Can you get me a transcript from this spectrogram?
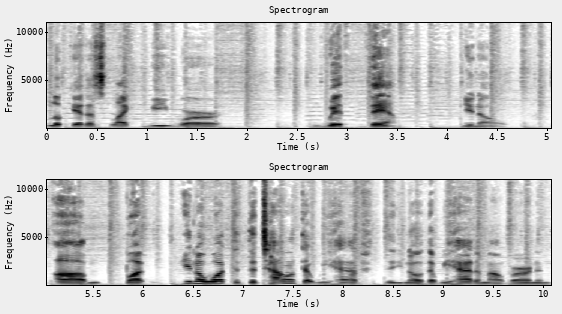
look at us like we were with them, you know. Um, but you know what? The, the talent that we have, you know, that we had in Mount Vernon,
